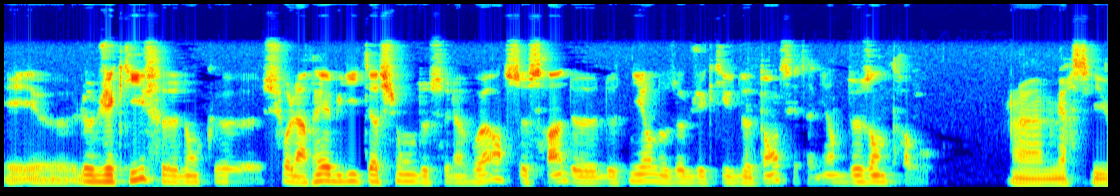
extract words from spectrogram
Et euh, l'objectif, euh, donc euh, sur la réhabilitation de ce lavoir, ce sera de, de tenir nos objectifs de temps, c'est-à-dire deux ans de travaux. Euh, Merci.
